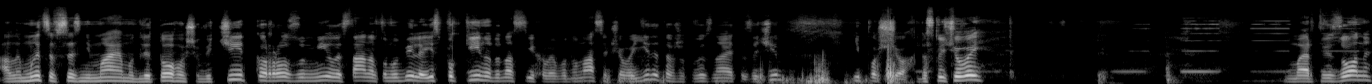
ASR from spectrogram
Але ми це все знімаємо для того, щоб ви чітко розуміли стан автомобіля і спокійно до нас їхали. Бо до нас, якщо ви їдете вже, то ви знаєте за чим і по що. Безключовий. Мертві зони.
